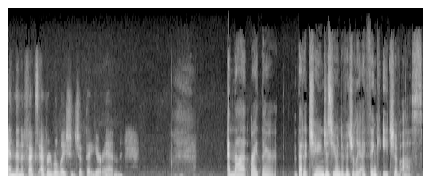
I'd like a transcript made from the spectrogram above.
and then affects every relationship that you're in And that right there, that it changes you individually. I think each of us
